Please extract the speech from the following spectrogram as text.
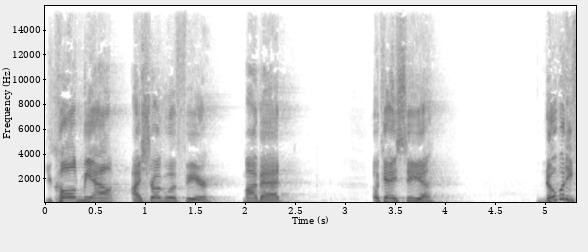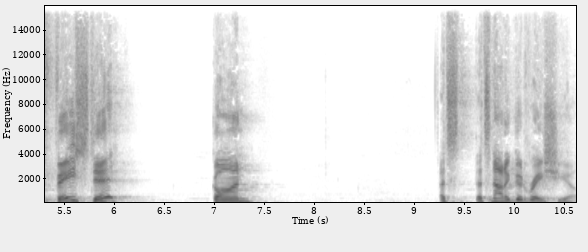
You called me out. I struggle with fear. My bad. Okay, see ya. Nobody faced it. Gone. That's, that's not a good ratio,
